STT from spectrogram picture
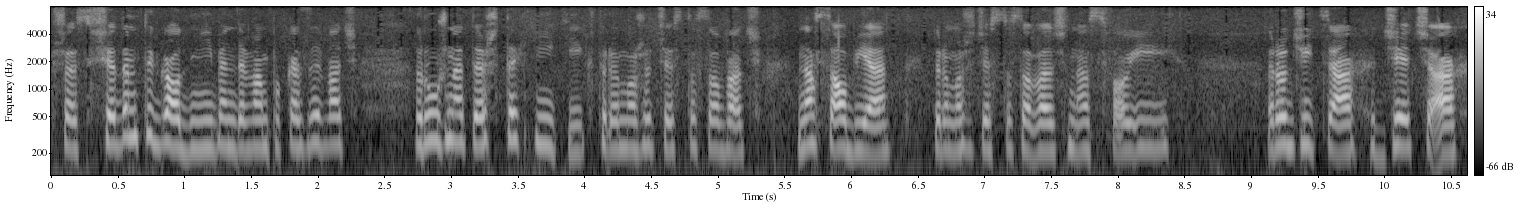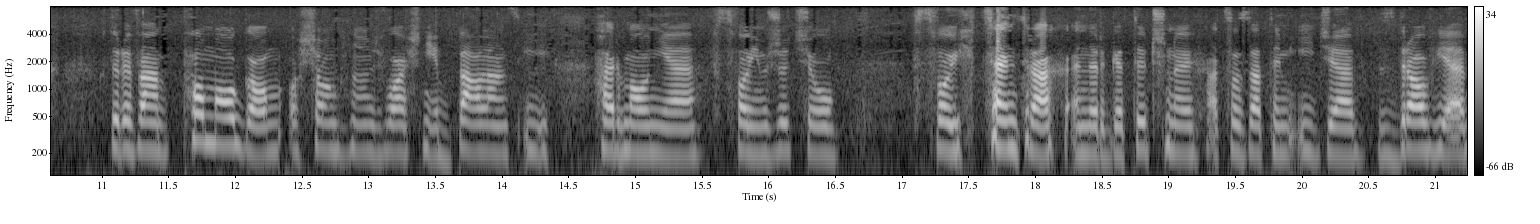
przez 7 tygodni. Będę Wam pokazywać różne też techniki, które możecie stosować na sobie, które możecie stosować na swoich rodzicach, dzieciach, które Wam pomogą osiągnąć właśnie balans i harmonię w swoim życiu, w swoich centrach energetycznych, a co za tym idzie zdrowie,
